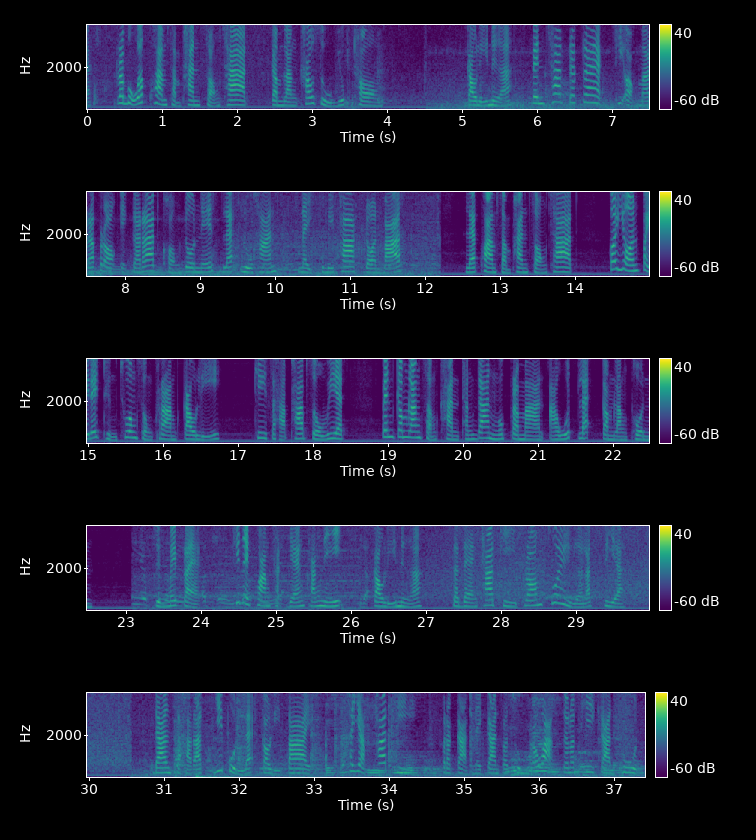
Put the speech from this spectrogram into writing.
ระบุว่าความสัมพันธ์สองชาติกำลังเข้าสู่ยุคทอง เกาหลีเหนือเป็นชาติแรก ๆ ที่ออกมารับรองเอกราชของโดเนสและลูฮานส์ในภูมิภาคดอนบาส และความสัมพันธ์สองชาติ ก็ย้อนไปได้ถึงช่วงสงครามเกาหลี ที่สหภาพโซเวียต เป็นกำลังสำคัญทั้งด้านงบประมาณอาวุธและกำลังพล จึงไม่แปลกที่ในความขัดแย้งครั้งนี้ เกาหลีเหนือ แสดงท่าทีพร้อมช่วยเหลือรัสเซีย ด้านสหรัฐ ญี่ปุ่นและเกาหลีใต้ ขยับท่าทีประกาศในการประชุมระหว่างเจ้าหน้าที่การทูต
